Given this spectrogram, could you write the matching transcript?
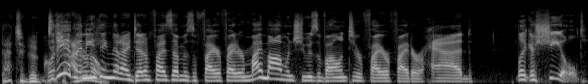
that's a good question. Do they have don't know. anything that identifies them as a firefighter? My mom, when she was a volunteer firefighter, had like a shield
